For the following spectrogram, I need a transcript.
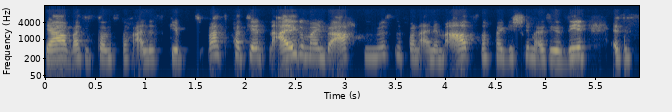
ja, was es sonst noch alles gibt, was Patienten allgemein beachten müssen, von einem Arzt nochmal geschrieben. Also ihr seht, es ist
